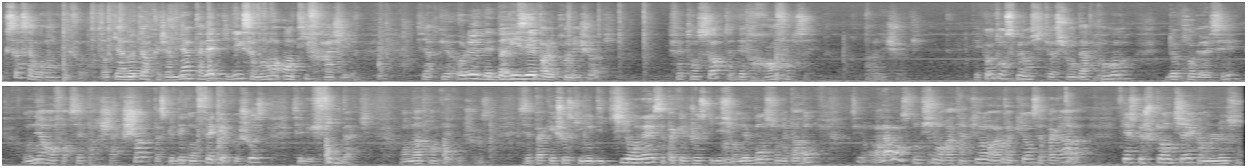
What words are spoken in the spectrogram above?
Donc ça, ça vous rend plus fort. Donc il y a un auteur que j'aime bien, Taleb, qui dit que ça vous rend antifragile. C'est-à-dire qu'au lieu d'être brisé par le premier choc, faites en sorte d'être renforcé par les chocs. Et quand on se met en situation d'apprendre, de progresser, on est renforcé par chaque choc, parce que dès qu'on fait quelque chose, c'est du feedback. On apprend quelque chose. C'est pas quelque chose qui nous dit qui on est, c'est pas quelque chose qui dit si on est bon, si on n'est pas bon. On avance. Donc si on rate un client, on rate un client, c'est pas grave. Qu'est-ce que je peux en tirer comme leçon?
